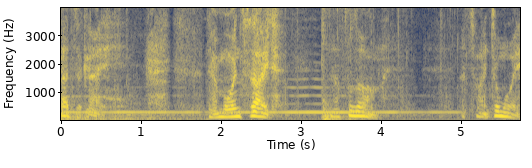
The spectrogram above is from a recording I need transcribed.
Not bad, Sakai. There are more inside. Not for long. Let's find Tomoe.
